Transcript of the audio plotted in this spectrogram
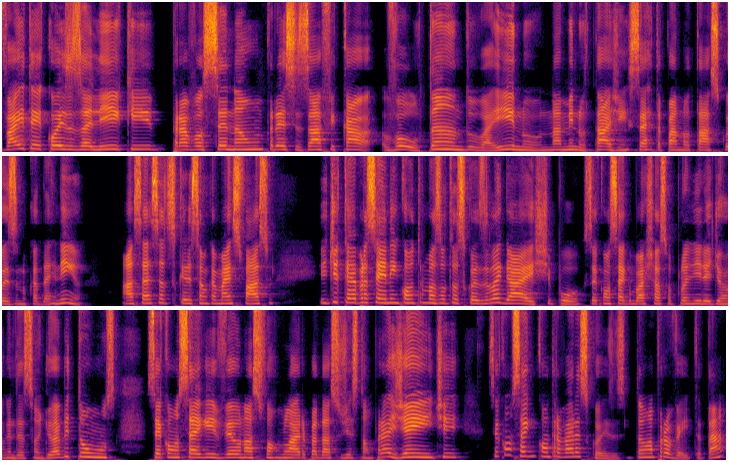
vai ter coisas ali que pra você não precisar ficar voltando aí no- na minutagem certa pra anotar as coisas no caderninho. Acesse a descrição que é mais fácil. E de quebra você ainda encontra umas outras coisas legais, tipo, você consegue baixar sua planilha de organização de webtoons, você consegue ver o nosso formulário pra dar sugestão pra gente, você consegue encontrar várias coisas. Então aproveita, tá?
